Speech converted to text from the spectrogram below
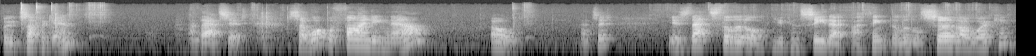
boots up again. And that's it. So what we're finding now, oh, that's it, is that's the little, you can see that, I think, the little servo working.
